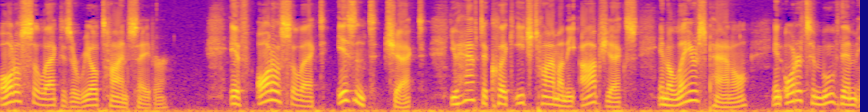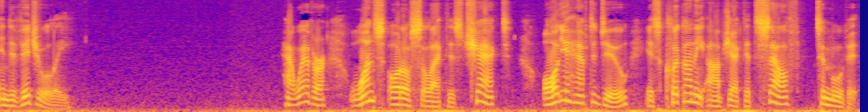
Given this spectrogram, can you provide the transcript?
Auto Select is a real time saver. If Auto Select isn't checked, you have to click each time on the objects in the Layers panel in order to move them individually. However, once Auto Select is checked, all you have to do is click on the object itself to move it.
